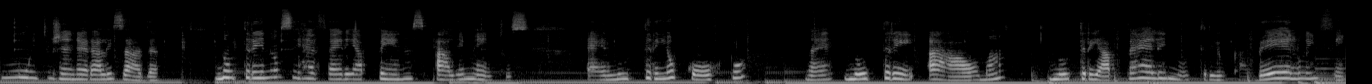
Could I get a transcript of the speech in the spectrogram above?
muito generalizada. Nutrir não se refere apenas a alimentos, é nutrir o corpo, né? nutrir a alma, nutrir a pele, nutrir o cabelo, enfim.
